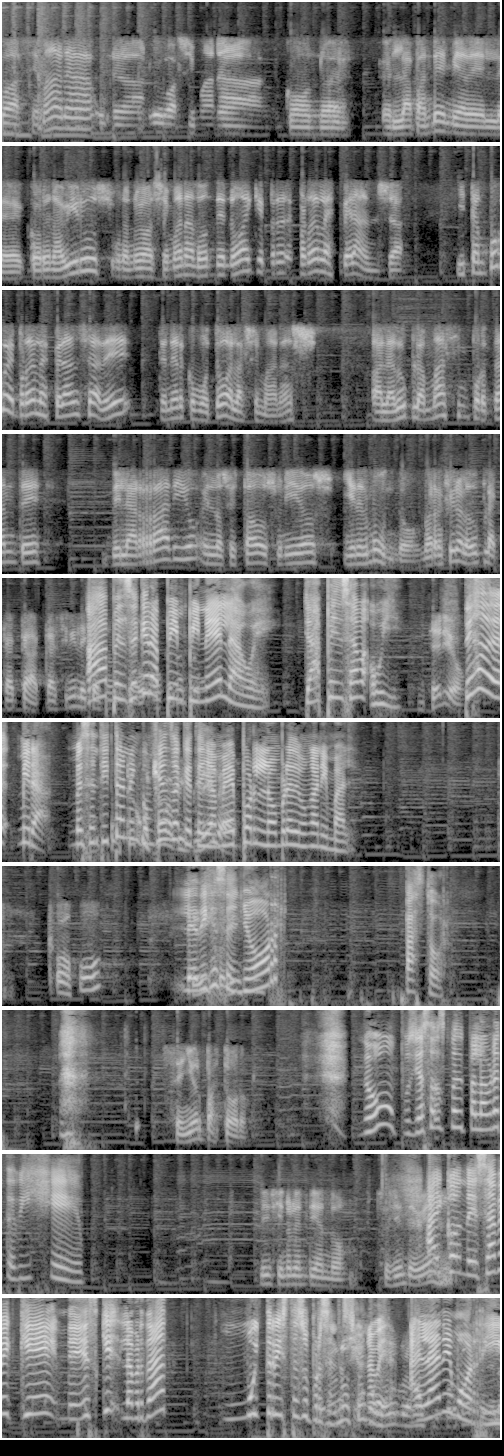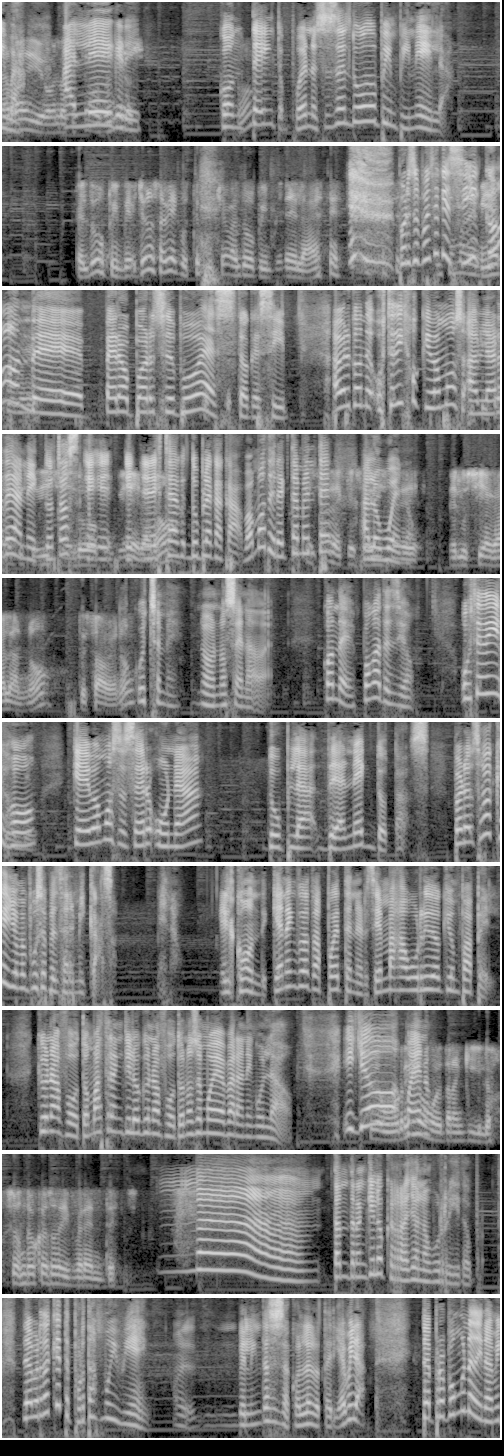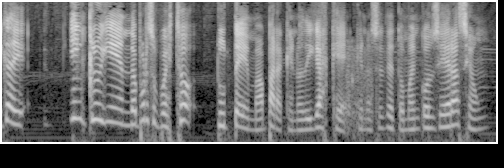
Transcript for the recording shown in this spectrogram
Nueva semana, una nueva semana con eh, la pandemia del eh, coronavirus, una nueva semana donde no hay que per- perder la esperanza y tampoco hay que perder la esperanza de tener como todas las semanas a la dupla más importante de la radio en los Estados Unidos y en el mundo. Me refiero a la dupla Kaká, Casinile Ah, pensé que era Pimpinela, güey. Ya pensaba, uy. ¿En serio? Deja de, mira, me sentí tan ¿Usted en confianza que te llamé por el nombre de un animal. ¿Cómo? Le ¿Qué dije dijo, señor pastor. Señor Pastor. No, pues ya sabes cuál palabra te dije. Lizzy, no le entiendo. ¿Se siente bien? Ay, Conde, ¿sabe qué? Es que la verdad, muy triste su presentación. A ver, al ánimo arriba, radio alegre, contento. Bueno, ese es el dúo Pimpinela. El dúo Pimpinela. Yo no sabía que usted escuchaba el dúo Pimpinela. ¿eh? Por supuesto que ¿Cómo sí, Conde. Pero por supuesto que sí. A ver, Conde, usted dijo que íbamos a hablar de anécdotas eh, eh, en esta dupla que acá. Vamos directamente a lo bueno. De, de Lucía Galán, ¿no? Usted sabe, ¿no? Escúcheme, no, no sé nada. Conde, ponga atención. Usted dijo que íbamos a hacer una dupla de anécdotas. Pero ¿sabes que Yo me puse a pensar en mi casa. Mira, el Conde, ¿qué anécdotas puede tener si es más aburrido que un papel? Que una foto, más tranquilo que una foto, no se mueve para ningún lado. Y ¿Pero yo, aburrido bueno, o tranquilo? Son dos cosas diferentes. nah, tan tranquilo que rayo en lo aburrido. bro. De verdad que te portas muy bien. Belinda se sacó la lotería. Mira, te propongo una dinámica de- incluyendo, por supuesto, tu tema, para que no digas que, que no se te toma en consideración.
